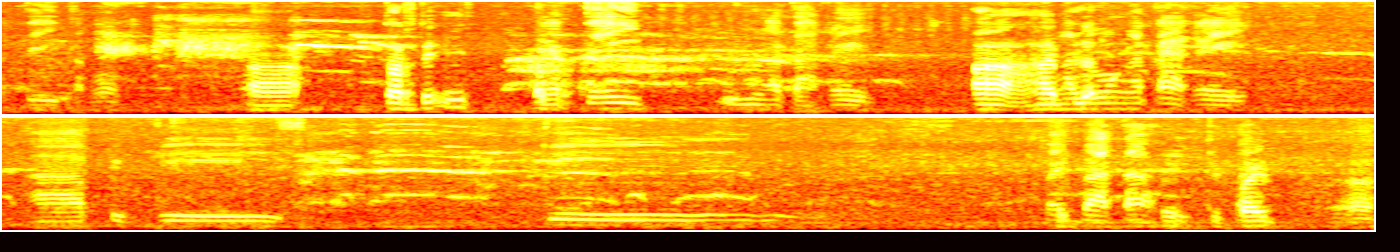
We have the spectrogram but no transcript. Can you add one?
38 ako. Ah, 38? 38, unang atake. Ah, high blood. Pangalawang atake, ah 50, 55 bata. 55. Ah,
